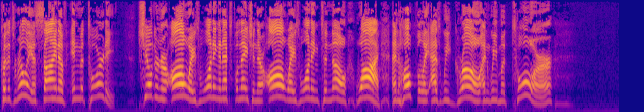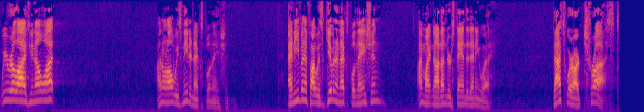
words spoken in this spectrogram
Because it's really a sign of immaturity. Children are always wanting an explanation. They're always wanting to know why. And hopefully, as we grow and we mature, we realize, you know what? I don't always need an explanation. And even if I was given an explanation, I might not understand it anyway. That's where our trust,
